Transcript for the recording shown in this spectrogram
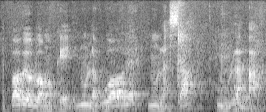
È povero l'uomo che nulla vuole, nulla sa, nulla ha.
